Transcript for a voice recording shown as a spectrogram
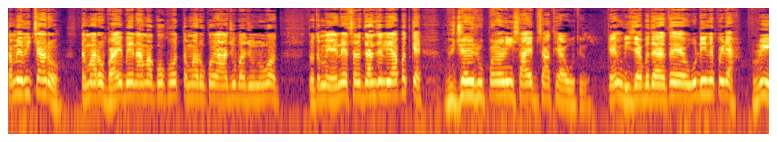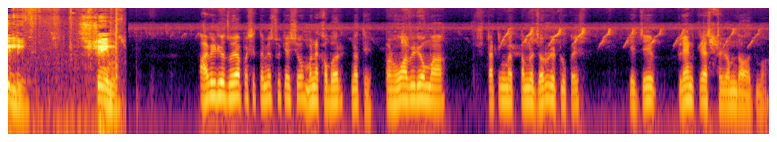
તમે વિચારો, તમારો ભાઈ બહેન આમાં કોક હોત, તમારું કોઈ આજુબાજુનું હોત, તો તમે એને શ્રદ્ધાંજલિ આપત કે વિજય રૂપાણી સાહેબ સાથે આવું થયું. કેમ? બીજા બધા હાથે ઉડીને પડ્યા. રીલી શેમ આ વીડિયો જોયા પછી તમે શું કહેશો? મને ખબર નથી. પણ હું આ વિડીયોમાં સ્ટાર્ટિંગમાં તમને જરૂર એટલું કહીશ કે જે પ્લેન ક્રેશ થયું અમદાવાદમાં,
